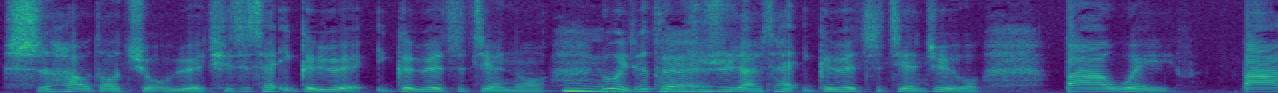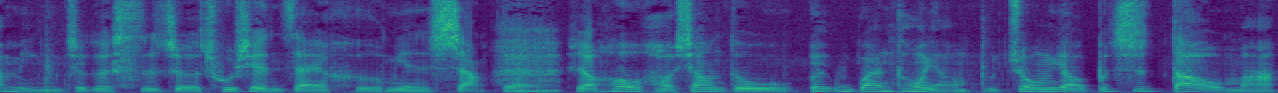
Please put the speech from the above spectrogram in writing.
十号到九月，其实才一个月一个月之间哦。如果以这个统计数据来，才一个月之间就有八位。八名这个死者出现在河面上，对，然后好像都哎无关痛痒，不重要，不知道吗？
